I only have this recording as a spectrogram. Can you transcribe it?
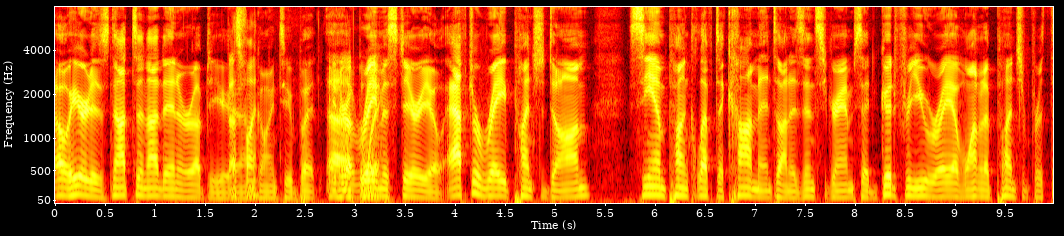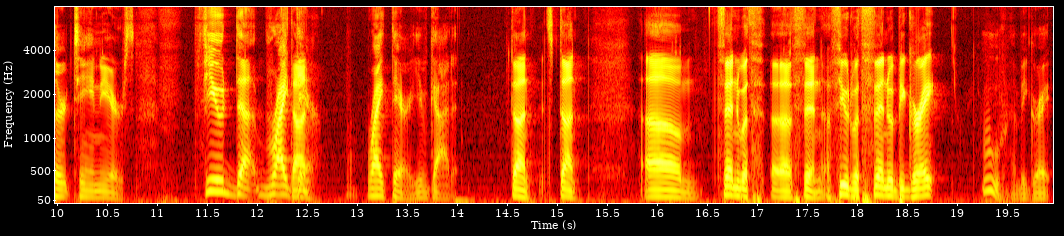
Oh, here it is. Not to not to interrupt you here. That's I'm fine. going to, but uh, Rey away. Mysterio. After Rey punched Dom, CM Punk left a comment on his Instagram. Said, "Good for you, Rey. I've wanted to punch him for 13 years." Feud done. right Done. there, right there. You've got it. Done. It's done. Um, Finn with uh, Finn. A feud with Finn would be great. Ooh, that'd be great.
